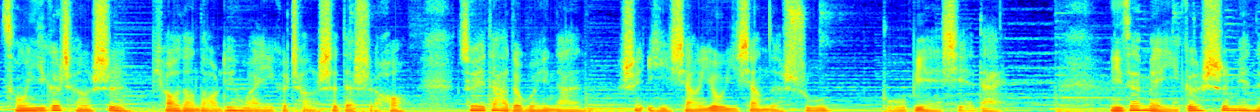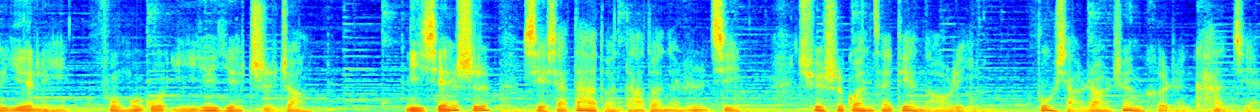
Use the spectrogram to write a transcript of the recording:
从一个城市飘荡到另外一个城市的时候，最大的为难是一箱又一箱的书不便携带。你在每一个失眠的夜里抚摸过一页页纸张，你闲时写下大段大段的日记，却是关在电脑里，不想让任何人看见。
